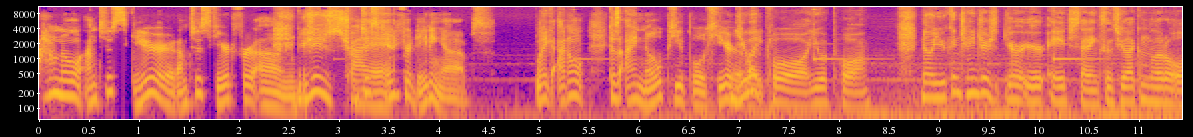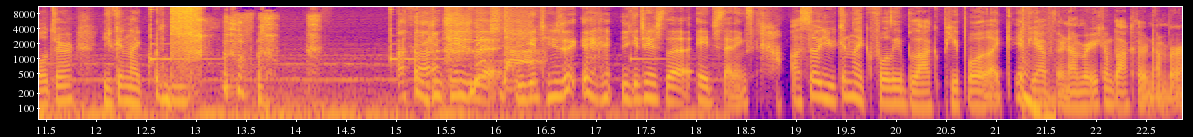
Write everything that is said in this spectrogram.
I don't know. I'm too scared. I'm too scared for um. You should just try I'm too scared it. for dating apps. Like I don't because I know people here. You would pull. You would pull. No, you can change your your, your age setting since you're like I'm a little older. You can like you can change the you can change the you can change the age settings. Also, you can like fully block people. Like if you have their number, you can block their number.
